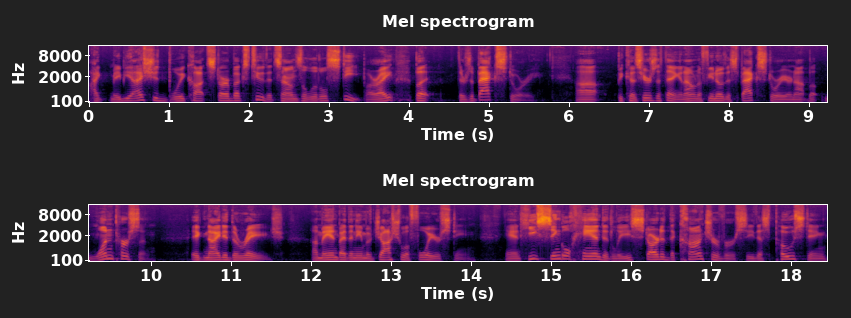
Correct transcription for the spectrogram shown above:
I, maybe I should boycott Starbucks too. That sounds a little steep, all right? But there's a backstory. Uh, because here's the thing, and I don't know if you know this backstory or not, but one person ignited the rage, a man by the name of Joshua Feuerstein. And he single handedly started the controversy, this posting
